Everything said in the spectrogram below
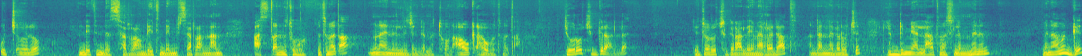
ቁጭ ብሎ እንዴት እንደተሰራው እንዴት እንደሚሰራ ምናምን አስጠንቶ ብትመጣ ምን አይነት ልጅ እንደምትሆን አውቀኸው ብትመጣ። ጆሮ ችግር አለ የጆሮ ችግር አለ፣ የመረዳት አንዳንድ ነገሮችን ልምድም ያለህ አትመስልም ምንም ምናምን፣ ግን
